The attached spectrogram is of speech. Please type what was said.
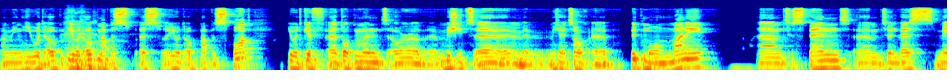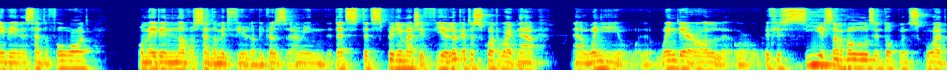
I mean, he would open he would open up a, a he would open up a spot he would give uh, Dortmund or uh, Michit, uh, Michael a bit more money um, to spend, um, to invest maybe in a center forward or maybe another center midfielder. Because, I mean, that's that's pretty much, if you look at the squad right now, uh, when you when all or if you see some holes in Dortmund's squad,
